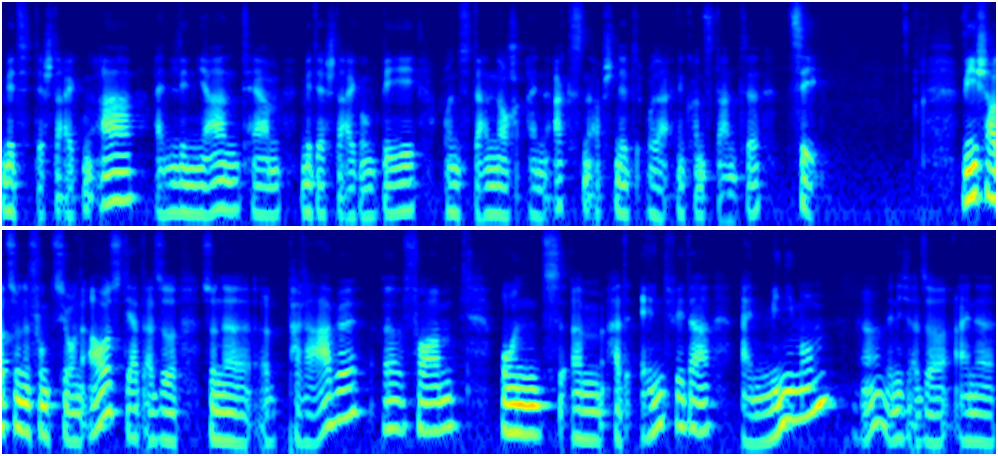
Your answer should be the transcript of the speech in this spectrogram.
mit der Steigung a, einen linearen Term mit der Steigung b und dann noch einen Achsenabschnitt oder eine Konstante c. Wie schaut so eine Funktion aus? Die hat also so eine äh, Parabelform äh, und ähm, hat entweder ein Minimum, ja, wenn ich also eine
